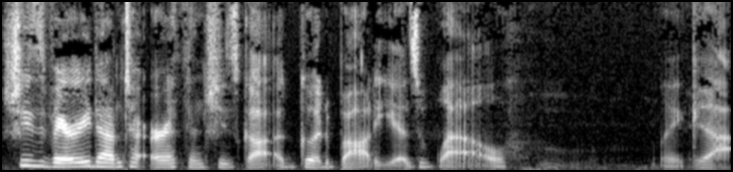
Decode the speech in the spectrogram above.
she's very down to earth and she's got a good body as well. Like Yeah.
